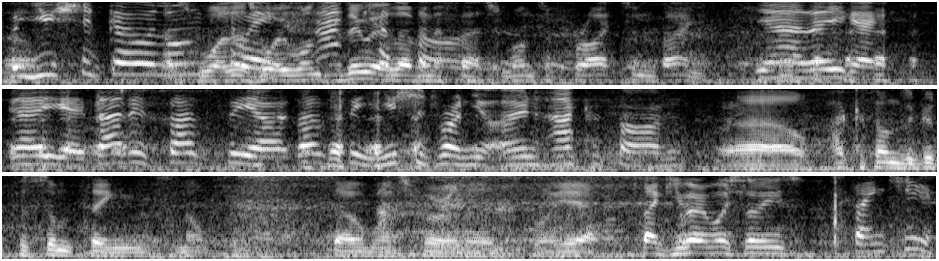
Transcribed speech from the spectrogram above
But you should go along that's what, to That's what we want to do at 11FS. We want to frighten banks. Yeah, there you go. There you go. That is that's the uh, that's the. You should run your own hackathon. Well, hackathons are good for some things, not for so much for others. But yes, thank you very much, Louise. Thank you.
